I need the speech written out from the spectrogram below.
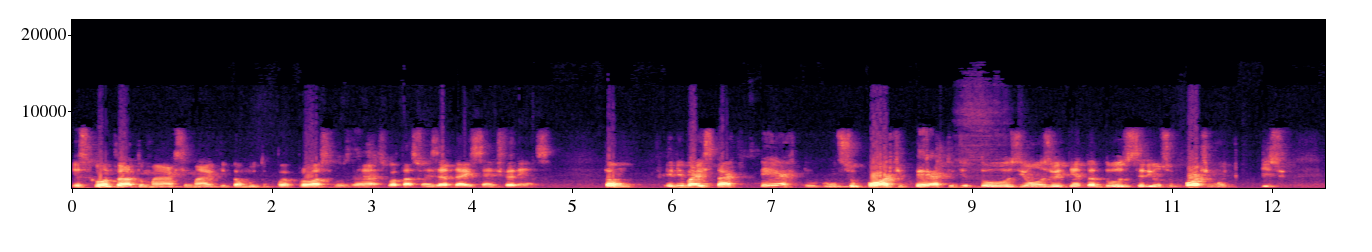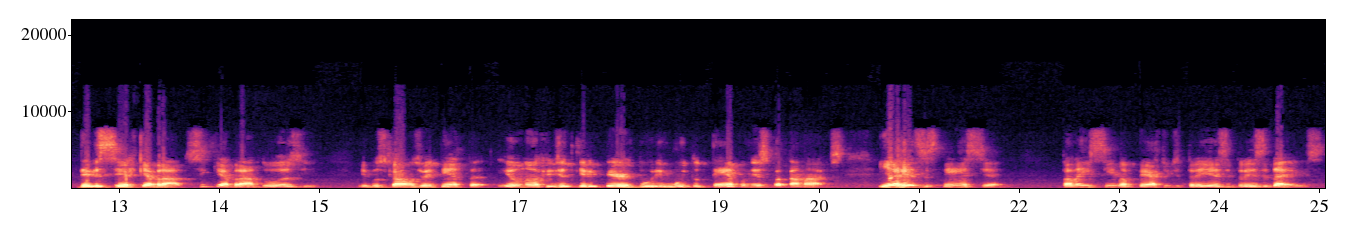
esse contrato março e que estão muito próximos, né? As cotações é 10 sem diferença. Então, ele vai estar perto, um suporte perto de 12, 11,80, 12 seria um suporte muito difícil dele ser quebrado. Se quebrar 12 e buscar 11,80, eu não acredito que ele perdure muito tempo nesses patamares. E a resistência está lá em cima, perto de 13, 13,10.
